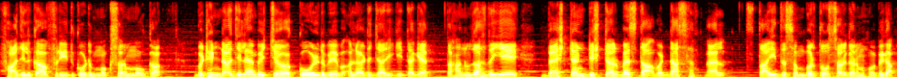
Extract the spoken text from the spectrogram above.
ਫਾਜ਼ਿਲਕਾ, ਫਰੀਦਕੋਟ ਮੁਕਸਰ ਮੋਗਾ, ਬਠਿੰਡਾ ਜ਼ਿਲ੍ਹਿਆਂ ਵਿੱਚ ਕੋਲਡ ਵੇਵ ਅਲਰਟ ਜਾਰੀ ਕੀਤਾ ਗਿਆ। ਤੁਹਾਨੂੰ ਦੱਸ ਦਈਏ ਵੈਸਟਰਨ ਡਿਸਟਰਬੈਂਸ ਦਾ ਵੱਡਾ ਸਪੈਲ 27 ਦਸੰਬਰ ਤੋਂ ਸਰਗਰਮ ਹੋਵੇਗਾ।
